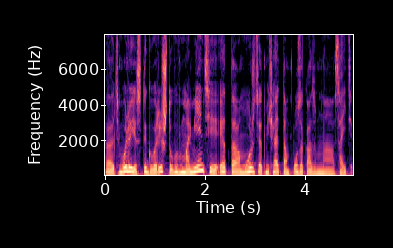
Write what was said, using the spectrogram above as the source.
тем более, если ты говоришь, что вы в моменте это можете отмечать там по заказам на сайте.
